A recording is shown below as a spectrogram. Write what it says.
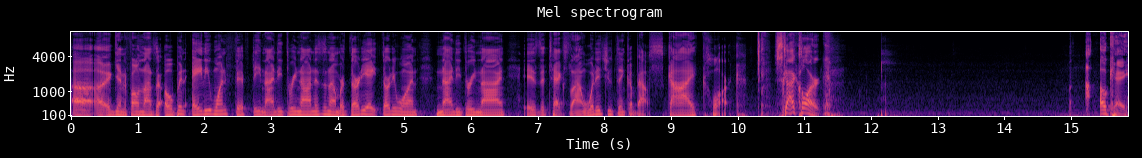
Uh, uh, again, the phone lines are open. 8150 939 is the number. 3831 939 is the text line. What did you think about Skyy Clark? Skyy Clark. Uh, Okay.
